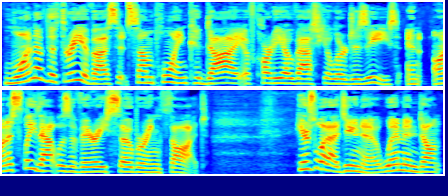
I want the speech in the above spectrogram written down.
one of the three of us at some point could die of cardiovascular disease. And honestly, that was a very sobering thought. Here's what I do know women don't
